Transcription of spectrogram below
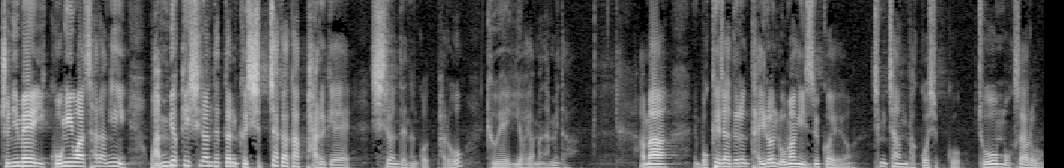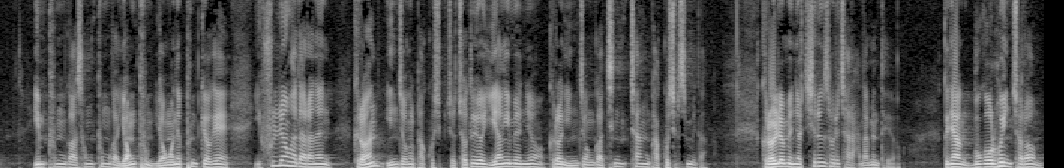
주님의 이 공의와 사랑이 완벽히 실현됐던 그 십자가가 바르게 실현되는 곳, 바로 교회에 이어야만 합니다. 아마 목회자들은 다 이런 로망이 있을 거예요. 칭찬받고 싶고 좋은 목사로 인품과 성품과 영품, 영혼의 품격에 훌륭하다라는 그런 인정을 받고 싶죠. 저도요, 이왕이면요, 그런 인정과 칭찬 받고 싶습니다. 그러려면요, 싫은 소리 잘 안 하면 돼요. 그냥 무골 호인처럼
